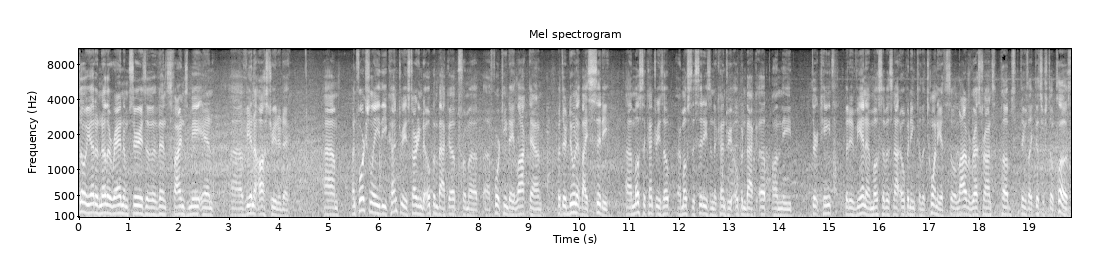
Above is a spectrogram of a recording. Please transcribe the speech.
So yet another random series of events finds me in uh, Vienna, Austria today. Um, unfortunately, the country is starting to open back up from a 14-day lockdown, but they're doing it by city. Uh, most of the countries, or most of the cities in the country, open back up on the 13th, but in Vienna, most of it's not opening till the 20th. So a lot of restaurants, pubs, things like this are still closed.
